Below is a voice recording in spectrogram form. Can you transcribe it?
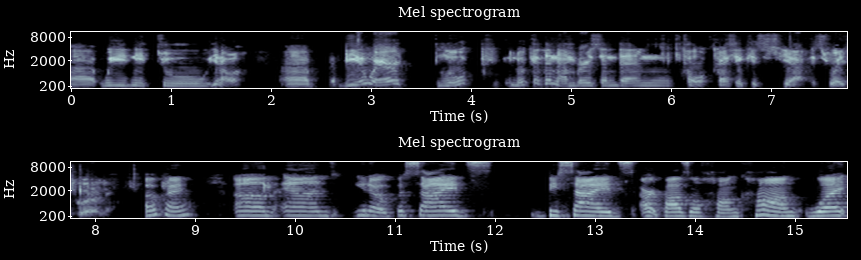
Uh, we need to, you know, uh, be aware, look, look at the numbers, and then talk. I think it's yeah, it's way too early. Okay. Um, and you know, besides besides Art Basel Hong Kong, what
